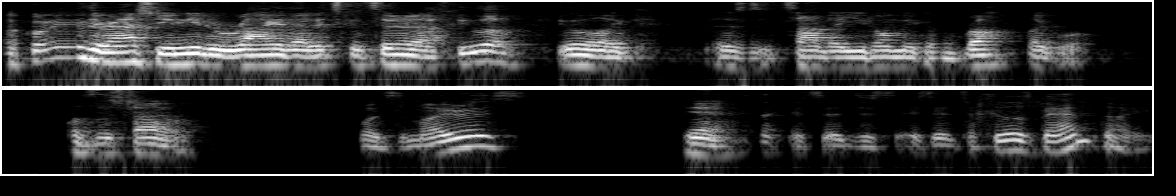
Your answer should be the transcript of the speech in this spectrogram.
According to the Rashi, you need a rye that it's considered achila. You like is it's not that you don't make a brach. Like, what's the child? What's the Myris? Yeah, it's a it's, it's, it's a chilas behemtai.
